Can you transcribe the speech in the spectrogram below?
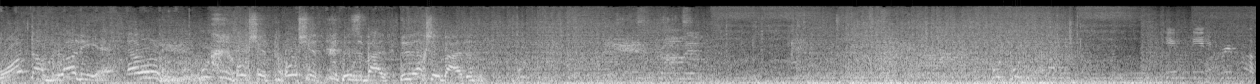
What the bloody hell? Oh shit, oh shit, this is bad, this is actually bad. Team, need to group up.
